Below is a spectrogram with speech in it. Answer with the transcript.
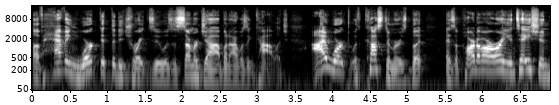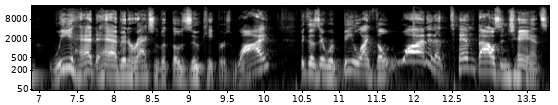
of having worked at the Detroit Zoo as a summer job when I was in college. I worked with customers, but as a part of our orientation, we had to have interactions with those zookeepers. Why? Because there would be like the one in a 10,000 chance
